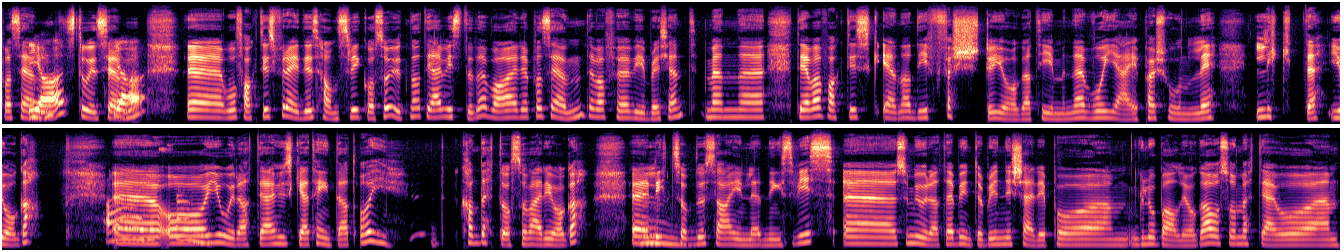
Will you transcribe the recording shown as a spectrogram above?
på scenen? Ja. Storscenen. Ja. Eh, hvor faktisk Frøydis Hansvik også, uten at jeg visste det, var på scenen. Det var før vi ble kjent. Men eh, det var faktisk en av de første yogatimene hvor jeg personlig likte yoga. Ah, eh, og gjorde at jeg husker jeg tenkte at oi, kan dette også være yoga? Eh, litt mm. som du sa innledningsvis, eh, som gjorde at jeg begynte å bli nysgjerrig på um, globalyoga. Og så møtte jeg jo um,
